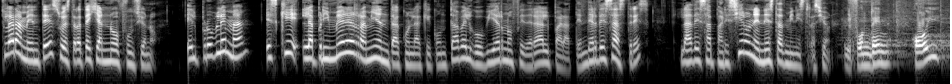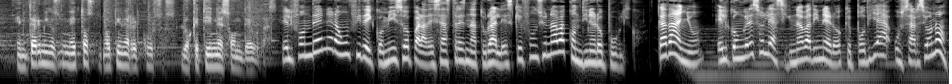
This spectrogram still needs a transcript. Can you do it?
Claramente su estrategia no funcionó. El problema es que la primera herramienta con la que contaba el gobierno federal para atender desastres, la desaparecieron en esta administración. El Fonden hoy en términos netos no tiene recursos, lo que tiene son deudas. El Fonden era un fideicomiso para desastres naturales que funcionaba con dinero público. Cada año, el Congreso le asignaba dinero que podía usarse o no.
